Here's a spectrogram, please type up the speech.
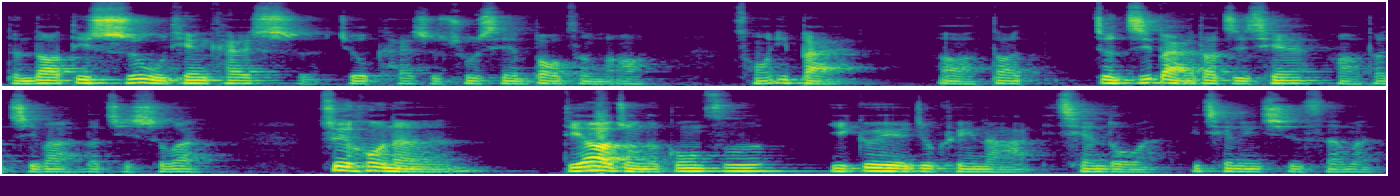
等到第十五天开始，就开始出现暴增了啊！从一百啊到这几百到几千啊，到几万到几十万，最后呢，第二种的工资一个月就可以拿一千多万，一千零七十三万。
